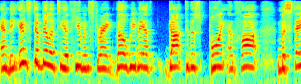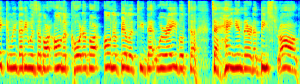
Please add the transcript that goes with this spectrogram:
and the instability of human strength. Though we may have got to this point and thought mistakenly that he was of our own accord, of our own ability, that we're able to, to hang in there, and to be strong.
